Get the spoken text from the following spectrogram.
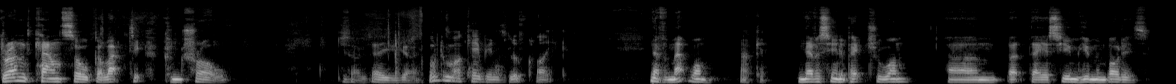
Grand Council Galactic Control. So there you go. What do Marcabians look like? Never met one. Okay. Never seen a picture of one, um, but they assume human bodies.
